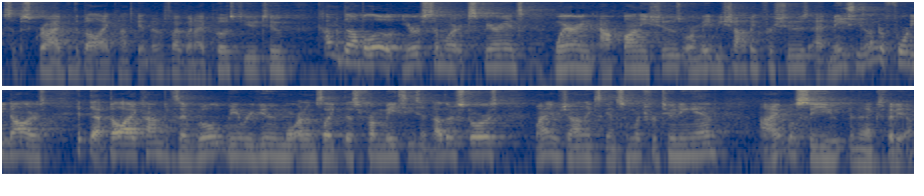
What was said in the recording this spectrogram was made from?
subscribe, hit the bell icon to get notified when I post to YouTube. Comment down below your similar experience wearing Alfani shoes or maybe shopping for shoes at Macy's under $40. Hit that bell icon because I will be reviewing more items like this from Macy's and other stores. My name is John. Thanks again so much for tuning in. I will see you in the next video.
